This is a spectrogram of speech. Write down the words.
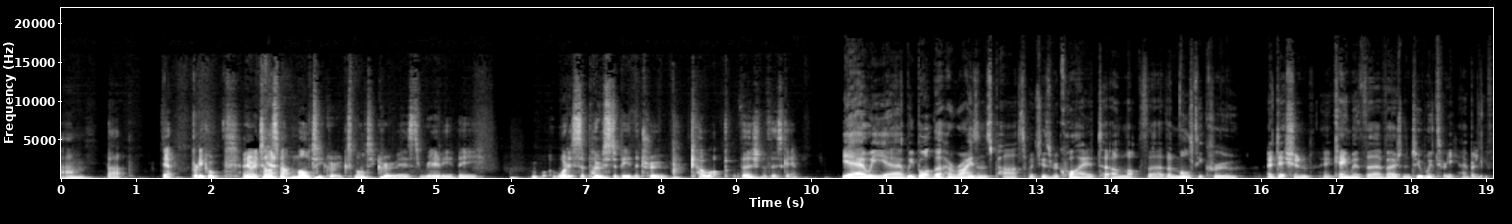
Um, but yeah, pretty cool. Anyway, tell us about multi crew because multi crew is really the what is supposed to be the true co-op version of this game. Yeah, we uh, we bought the Horizons pass, which is required to unlock the the multi crew edition. It came with uh, version two point three, I believe,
